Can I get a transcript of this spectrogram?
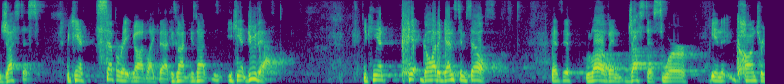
justice. We can't separate God like that. He's not, he's not, you can't do that. You can't pit God against himself as if love and justice were in contra-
